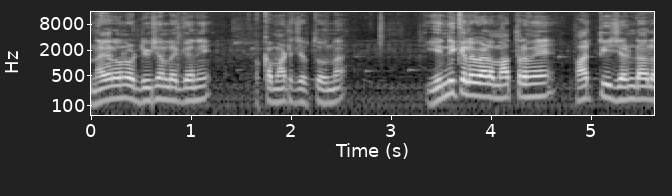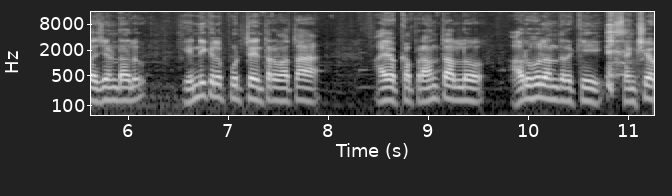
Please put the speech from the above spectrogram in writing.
నగరంలో డివిజన్లకు కానీ ఒక మాట చెప్తూ ఉన్నా ఎన్నికల వేళ మాత్రమే పార్టీ జెండాలు అజెండాలు ఎన్నికలు పూర్తయిన తర్వాత ఆ యొక్క ప్రాంతాల్లో అర్హులందరికీ సంక్షేమ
